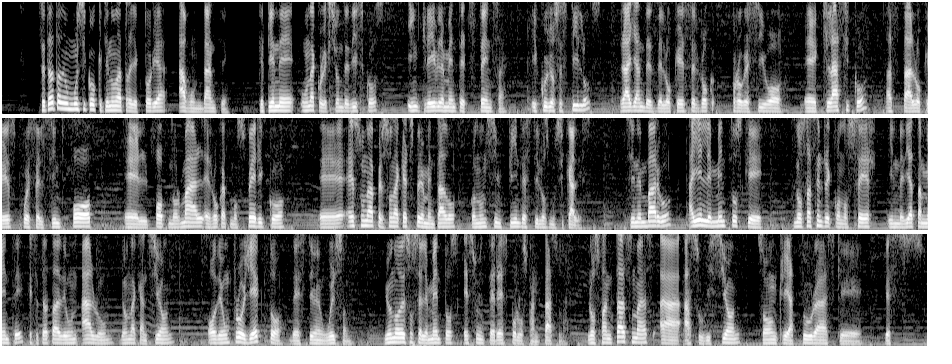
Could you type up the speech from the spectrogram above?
Se trata de un músico que tiene una trayectoria abundante, que tiene una colección de discos increíblemente extensa y cuyos estilos rayan desde lo que es el rock progresivo eh, clásico hasta lo que es pues el synth pop, el pop normal, el rock atmosférico. Eh, es una persona que ha experimentado con un sinfín de estilos musicales. Sin embargo, hay elementos que nos hacen reconocer inmediatamente que se trata de un álbum, de una canción o de un proyecto de Steven Wilson. Y uno de esos elementos es su interés por los fantasmas. Los fantasmas a, su visión son criaturas que,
